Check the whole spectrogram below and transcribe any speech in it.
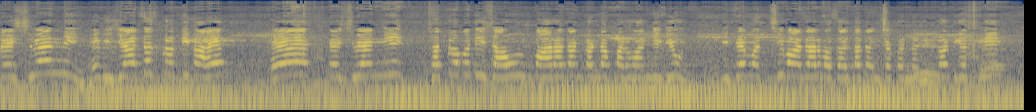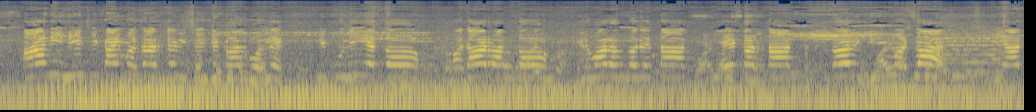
पेशव्यांनी हे विजयाचंच प्रतीक आहे. हे पेशव्यांनी छत्रपती शाहू महाराजांकडनं परवानगी घेऊन इथे मच्छी बाजार बसायचा त्यांच्याकडनं विकत घेतली. आणि ही जी काही मजारच्या विषयी जे काल बोलले की कुणी येतं मधार बांधतं हिरवा रंग देतात हे करतात. तर ही मजार मी आज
